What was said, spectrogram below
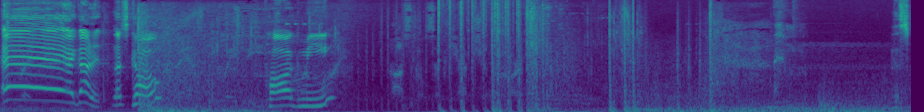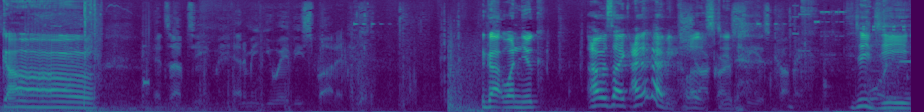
Hey, I got it. Let's go. Pog me. Hostiles have captured the hardpoint. Let's go. Heads up, team. Enemy UAV spotted. We got one nuke. I was like, I gotta be close, dude. RC is coming. GG.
